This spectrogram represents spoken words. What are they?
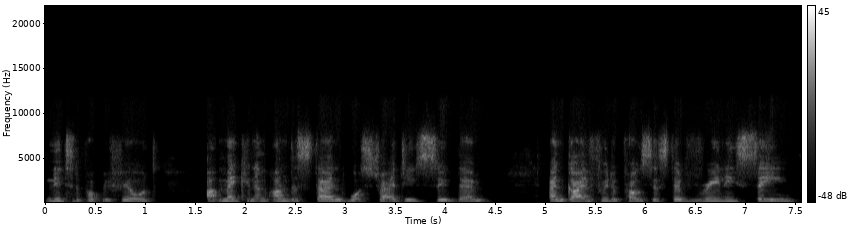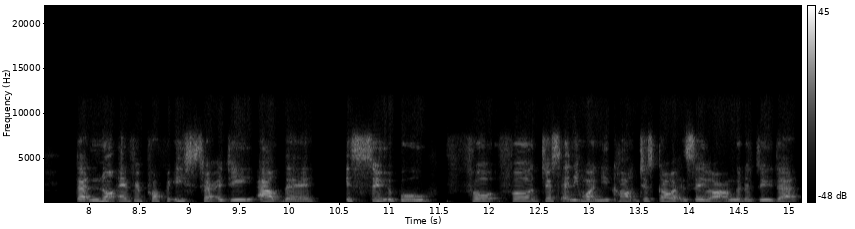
new to the property field, uh, making them understand what strategies suit them. And going through the process, they've really seen that not every property strategy out there is suitable for for just anyone. You can't just go out and say, oh, I'm going to do that,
